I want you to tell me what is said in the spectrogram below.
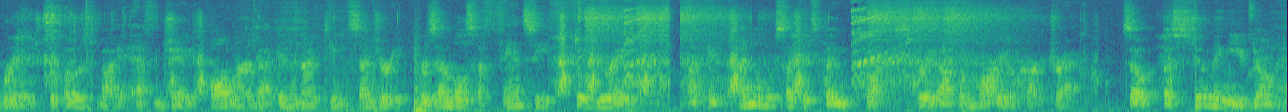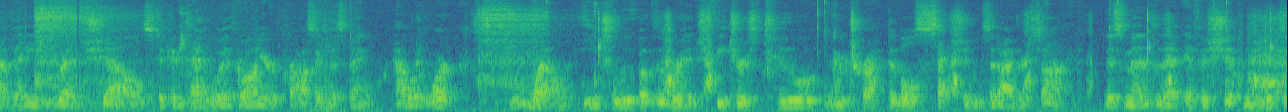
bridge proposed by F.J. Palmer back in the 19th century resembles a fancy figure eight. Uh, it kind of looks like it's been plucked straight off a Mario Kart track. So, assuming you don't have any red shells to contend with while you're crossing this thing, how would it work? Well, each loop of the bridge features two retractable sections at either side. This meant that if a ship needed to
